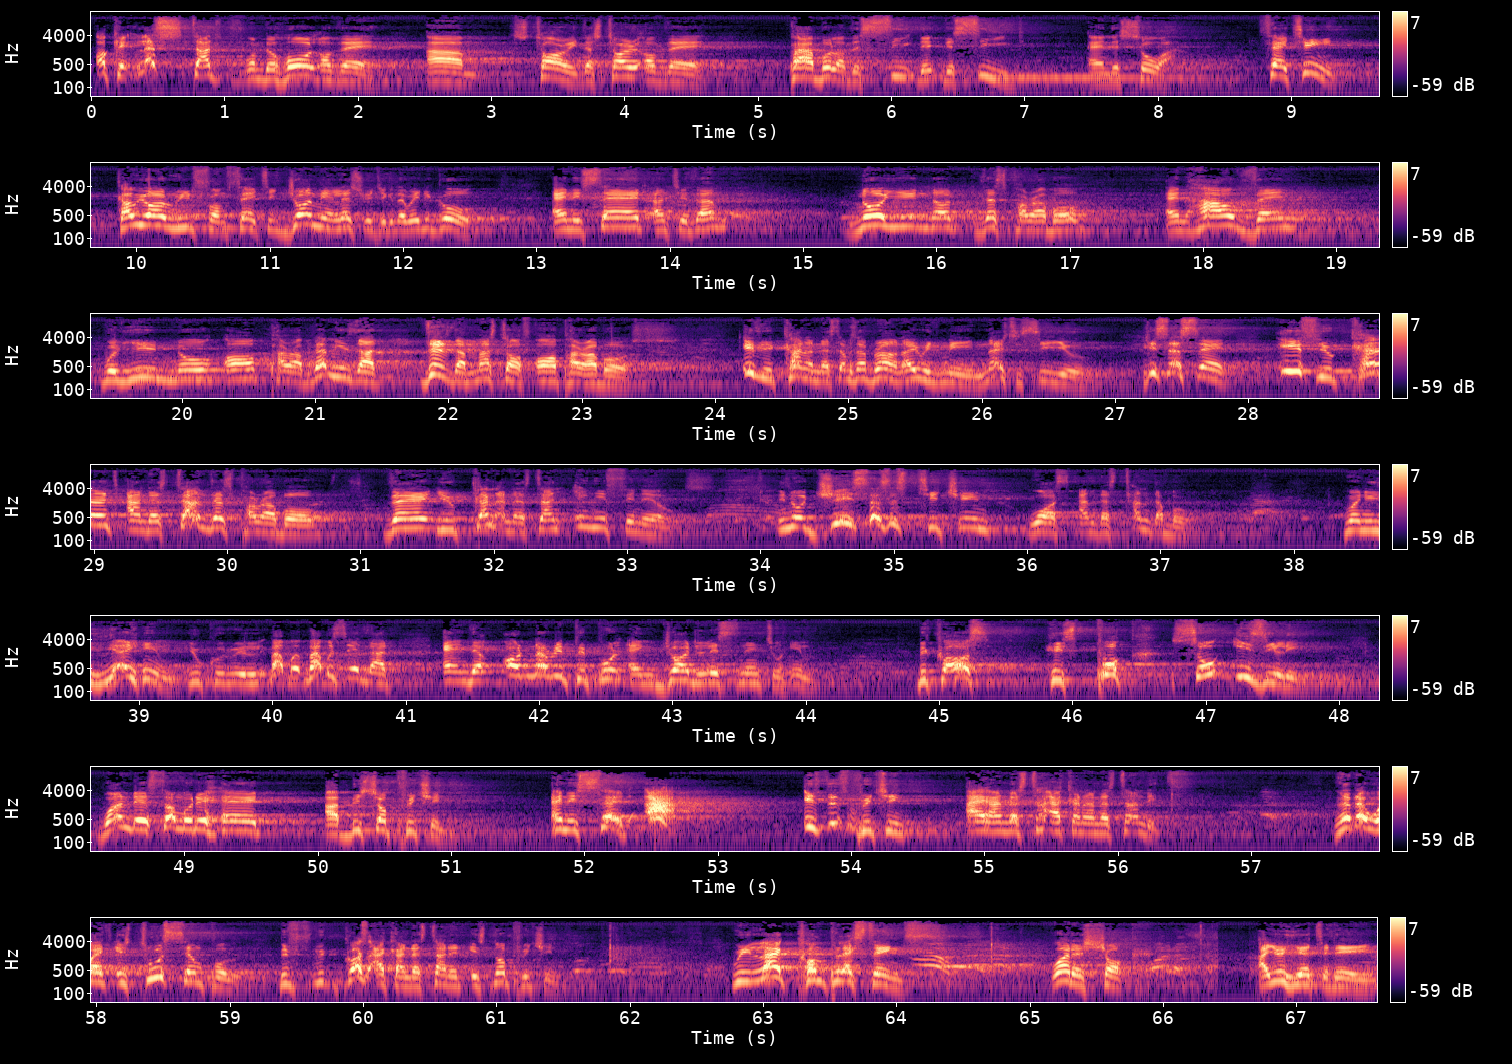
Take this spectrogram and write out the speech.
Okay, let's start from the whole of the um, story, the story of the parable of the seed, the, the seed and the sower. 13. Can we all read from 13? Join me and let's read together. Ready, to go. And he said unto them, Know ye not this parable? And how then will ye know all parables? That means that this is the master of all parables. If you can't understand, Mr. Brown, are you with me? Nice to see you. Jesus said, if you can't understand this parable, then you can't understand anything else. You know, Jesus' teaching was understandable. When you hear him, you could really. Bible, Bible said that, and the ordinary people enjoyed listening to him because he spoke so easily. One day, somebody heard a bishop preaching, and he said, Ah, is this preaching? I understand, I can understand it. In other words, it's too simple. Because I can understand it, it's not preaching. We like complex things. What a shock. Are you here today?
